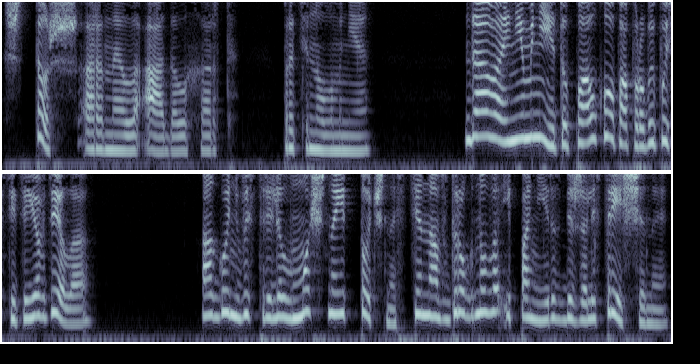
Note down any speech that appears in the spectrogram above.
«Что ж, Арнелла Адалхарт», — протянул мне, — «давай не мне эту палку, а попробуй пустить ее в дело». Огонь выстрелил мощно и точно, стена вздрогнула, и по ней разбежались трещины.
